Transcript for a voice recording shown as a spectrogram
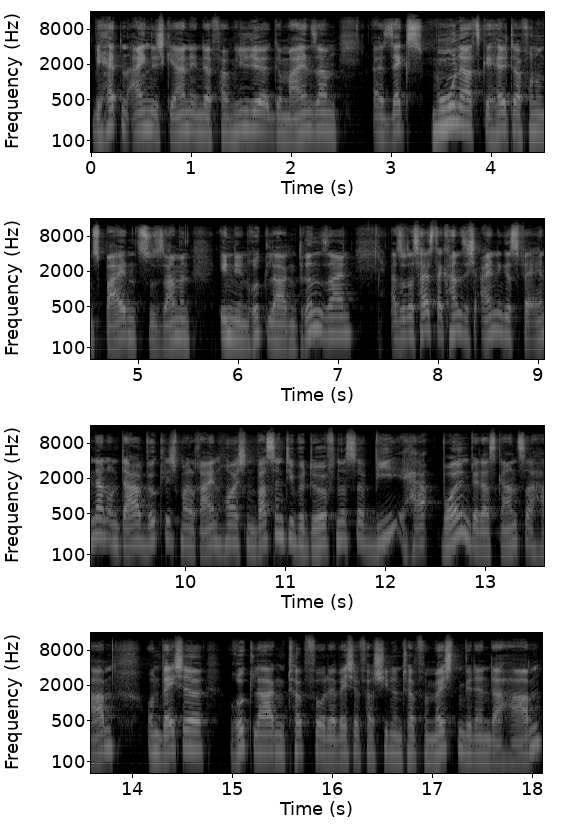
wir hätten eigentlich gerne in der Familie gemeinsam äh, sechs Monatsgehälter von uns beiden zusammen in den Rücklagen drin sein. Also das heißt, da kann sich einiges verändern und da wirklich mal reinhorchen, was sind die Bedürfnisse, wie wollen wir das Ganze haben und welche Rücklagentöpfe oder welche verschiedenen Töpfe möchten wir denn da haben.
